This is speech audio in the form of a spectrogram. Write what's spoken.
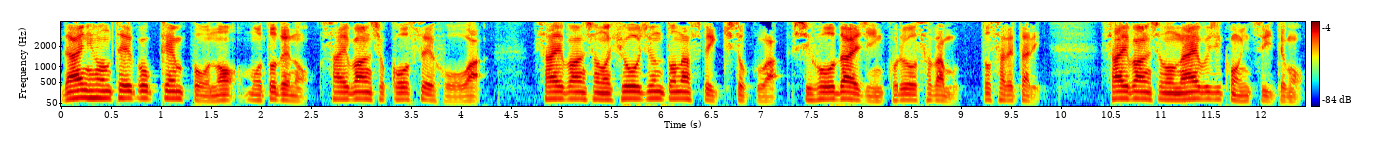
大日本帝国憲法の下での裁判所構成法は裁判所の標準となすべき規則は司法大臣これを定むとされたり、裁判所の内部事項についても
